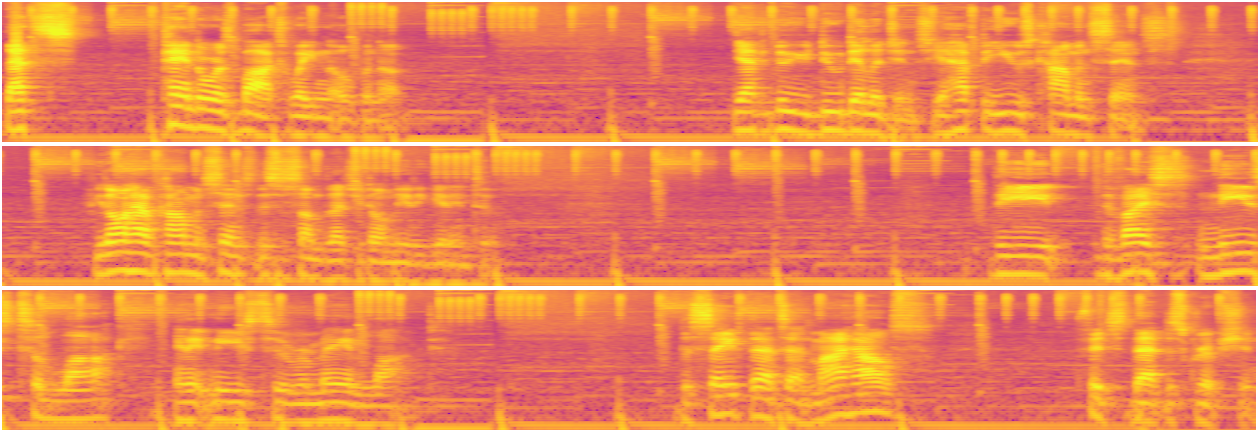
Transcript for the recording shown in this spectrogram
that's Pandora's box waiting to open up. You have to do your due diligence. You have to use common sense. If you don't have common sense, this is something that you don't need to get into. The device needs to lock and it needs to remain locked. The safe that's at my house fits that description.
